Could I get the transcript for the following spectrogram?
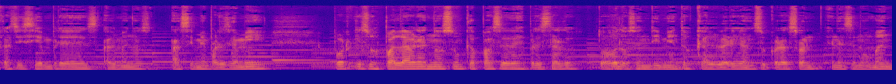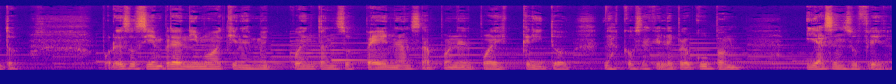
casi siempre es, al menos así me parece a mí, porque sus palabras no son capaces de expresar todos los sentimientos que albergan su corazón en ese momento. Por eso siempre animo a quienes me cuentan sus penas a poner por escrito las cosas que le preocupan y hacen sufrir,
